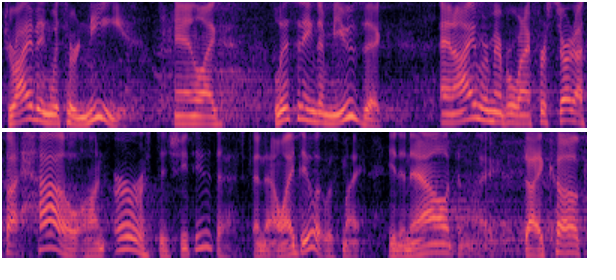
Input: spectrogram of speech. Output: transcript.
driving with her knee and, like, listening to music. And I remember when I first started, I thought, how on earth did she do that? And now I do it with my In and Out and my Diet Coke.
